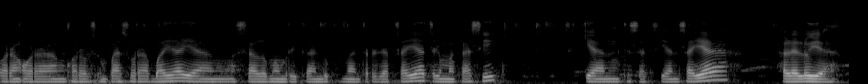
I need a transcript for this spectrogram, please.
orang-orang Koros 4 Surabaya yang selalu memberikan dukungan terhadap saya. Terima kasih. Sekian kesaksian saya. Haleluya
